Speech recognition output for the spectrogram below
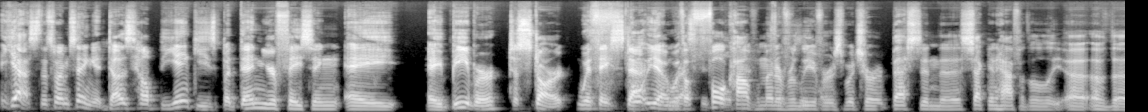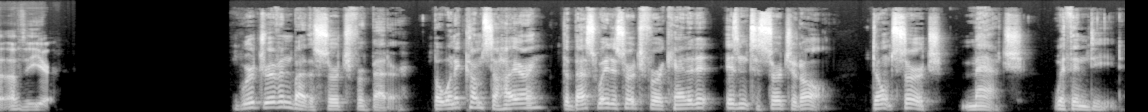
yes, that's what I'm saying. It does help the Yankees, but then you're facing a a Bieber to start with a stack. full, yeah, with a full complement of relievers, which are best in the second half of the uh, of the of the year. We're driven by the search for better. But when it comes to hiring, the best way to search for a candidate isn't to search at all. Don't search, match with Indeed.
